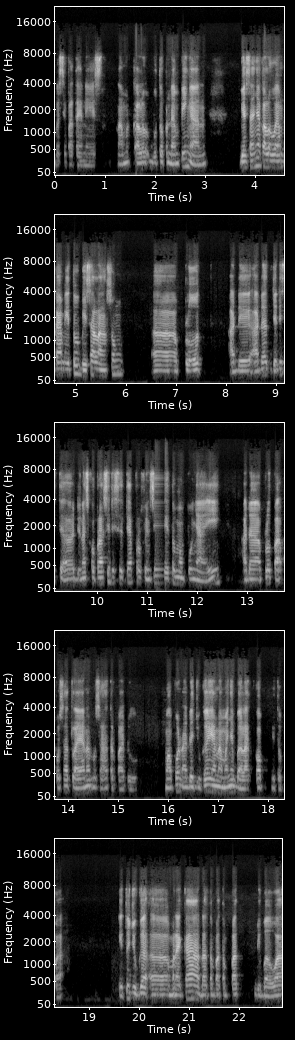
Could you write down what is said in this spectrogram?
bersifat teknis. Namun kalau butuh pendampingan, biasanya kalau UMKM itu bisa langsung uh, plot ada ada jadi uh, dinas koperasi di setiap provinsi itu mempunyai ada plot Pak pusat layanan usaha terpadu maupun ada juga yang namanya balatkop gitu Pak. Itu juga uh, mereka ada tempat-tempat di bawah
